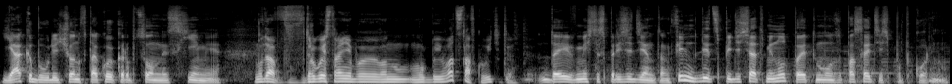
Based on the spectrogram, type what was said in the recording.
якобы увлечен в такой коррупционной схеме. Ну да, в другой стране бы он мог бы и в отставку уйти-то. Да и вместе с президентом. Фильм длится 50 минут, поэтому запасайтесь попкорном.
